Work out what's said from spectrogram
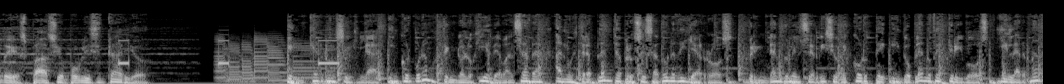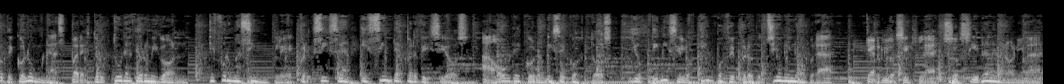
de espacio publicitario. Carlos Isla incorporamos tecnología de avanzada a nuestra planta procesadora de hierros, brindándole el servicio de corte y doblado de estribos y el armado de columnas para estructuras de hormigón, de forma simple, precisa y sin desperdicios. Ahora economice costos y optimice los tiempos de producción en obra. Carlos Isla, Sociedad Anónima.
